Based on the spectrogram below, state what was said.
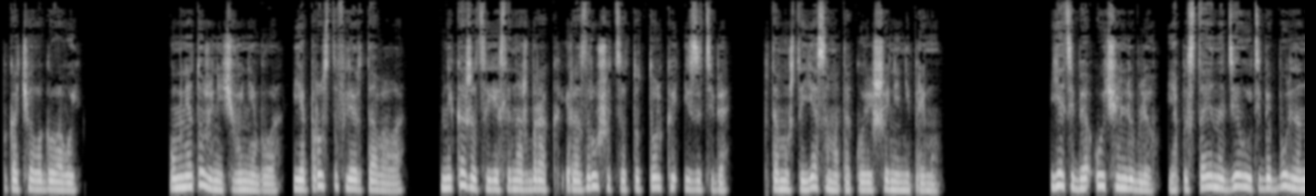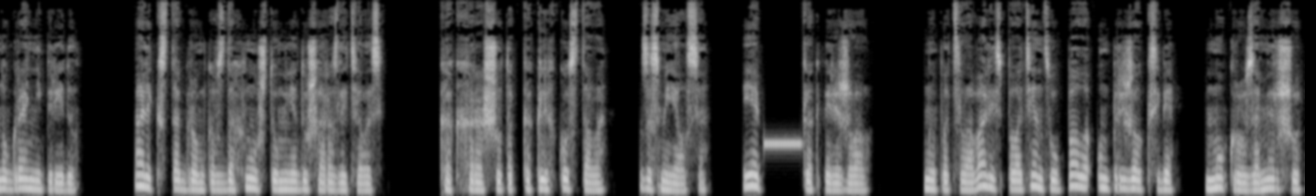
Покачала головой. У меня тоже ничего не было, я просто флиртовала. Мне кажется, если наш брак и разрушится, то только из-за тебя, потому что я сама такое решение не приму. Я тебя очень люблю, я постоянно делаю тебе больно, но грань не перейду. Алекс так громко вздохнул, что у меня душа разлетелась. Как хорошо, так как легко стало, засмеялся. Я как переживал. Мы поцеловались, полотенце упало, он прижал к себе мокрую, замерзшую,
